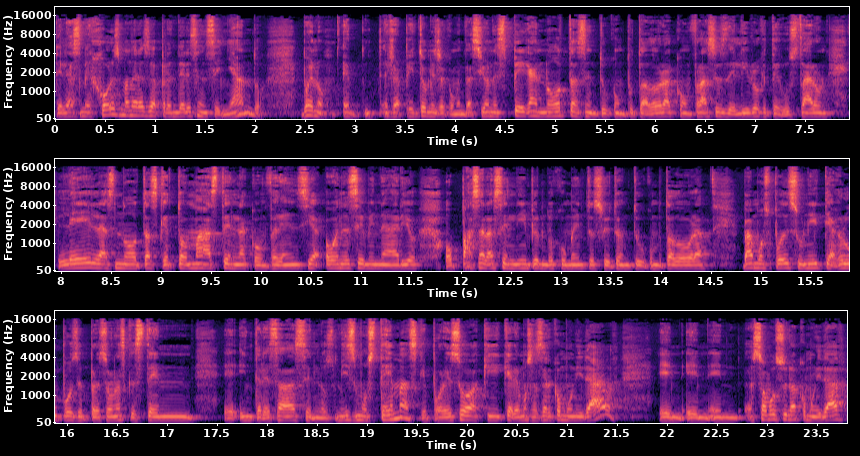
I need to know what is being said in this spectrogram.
De las mejores maneras de aprender es enseñando. Bueno, eh, repito mis recomendaciones, pega notas en tu computadora con frases del libro que te gustaron, lee las notas que tomaste en la conferencia o en el seminario o pásalas en limpio un documento escrito en tu computadora. Vamos, puedes unirte a grupos de personas que estén eh, interesadas en los mismos temas, que por eso aquí queremos hacer comunidad. En, somos una comunidad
